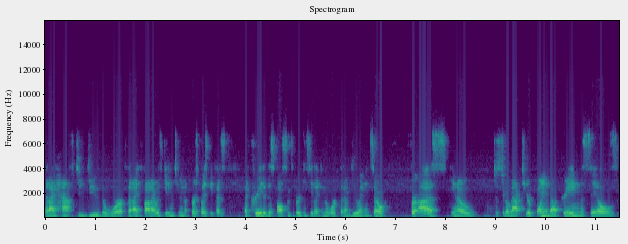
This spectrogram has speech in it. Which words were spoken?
that I have to do the work that I thought I was getting to in the first place because I've created this false sense of urgency, like in the work that I'm doing. And so for us, you know, just to go back to your point about creating the sales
